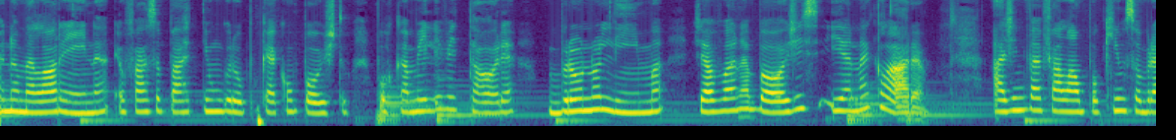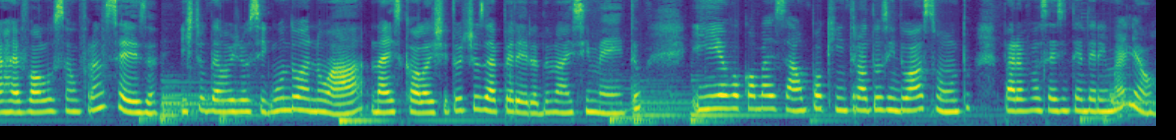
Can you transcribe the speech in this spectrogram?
Meu nome é Lorena, eu faço parte de um grupo que é composto por Camille Vitória, Bruno Lima, Giovana Borges e Ana Clara. A gente vai falar um pouquinho sobre a Revolução Francesa. Estudamos no segundo ano A, na Escola Instituto José Pereira do Nascimento, e eu vou começar um pouquinho introduzindo o assunto para vocês entenderem melhor.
